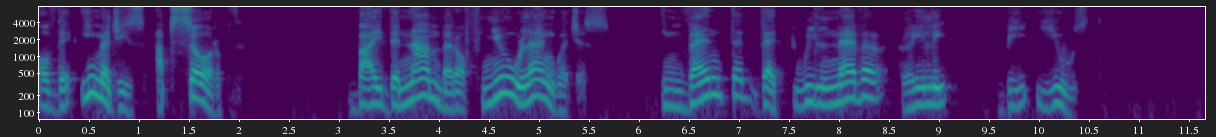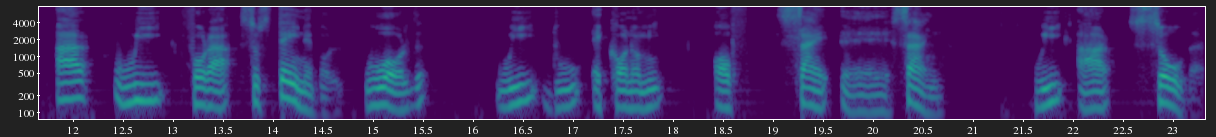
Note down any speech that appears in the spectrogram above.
of the images absorbed, by the number of new languages invented that will never really be used are we for a sustainable world, we do economy of sign. Uh, sign. We are sober.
